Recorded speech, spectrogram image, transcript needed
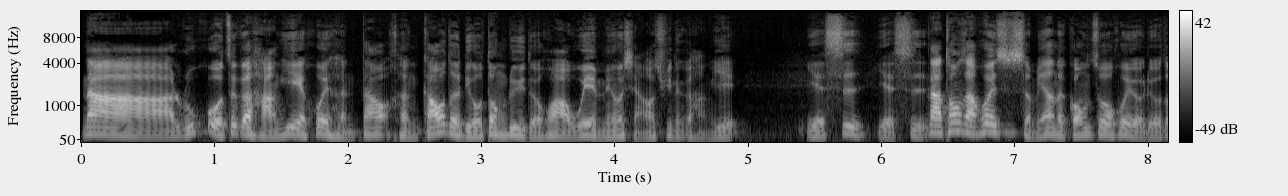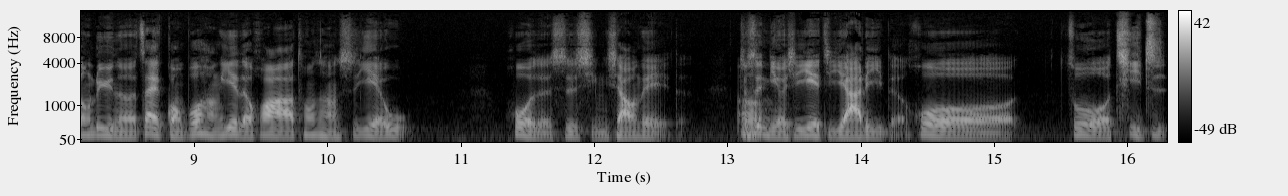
那如果这个行业会很高很高的流动率的话，我也没有想要去那个行业。也是也是。那通常会是什么样的工作会有流动率呢？在广播行业的话，通常是业务或者是行销类的，就是你有些业绩压力的，哦、或做气质，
